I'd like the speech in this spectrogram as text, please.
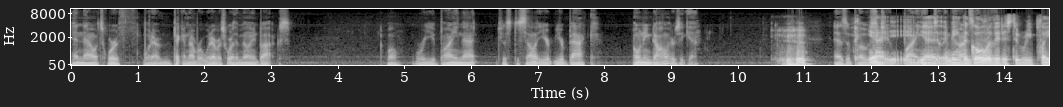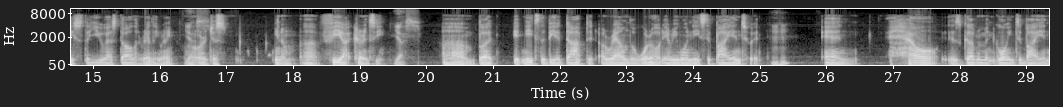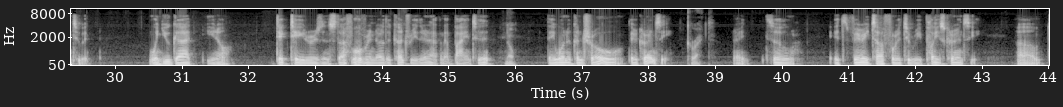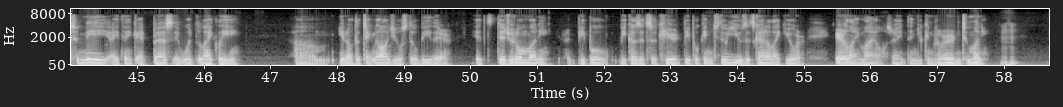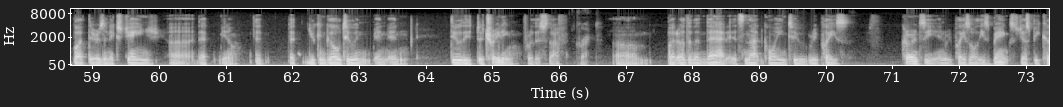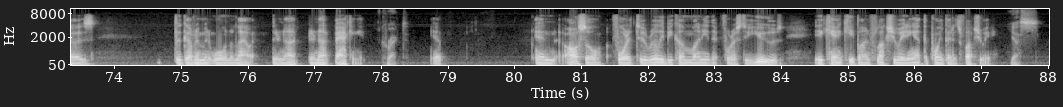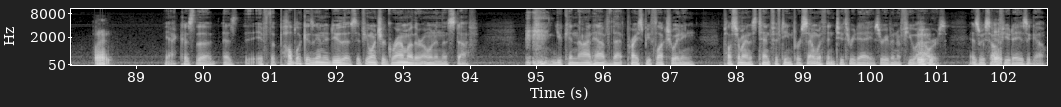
and now it's worth whatever. Pick a number, whatever it's worth, a million bucks. Well, were you buying that just to sell it? You're you're back owning dollars again, mm-hmm. as opposed yeah, to buying yeah. into the I mean, the goal of it is to replace the U.S. dollar, really, right? Yes. Or just, you know, uh, fiat currency. Yes, Um, but it needs to be adopted around the world. Everyone needs to buy into it. Mhm. And how is government going to buy into it when you got, you know, dictators and stuff over in other countries? They're not going to buy into it. No. They want to control their currency, correct. right? So it's very tough for it to replace currency. Um, to me, I think at best it would likely, um, you know, the technology will still be there. It's digital money. People, because it's secured, people can still use it. It's kind of like your airline miles, right? Then you can convert it into money. Mhm. But there's an exchange uh, that you know that that you can go to and and, and do the, the trading for this stuff. Correct. Um, but other than that, it's not going to replace currency and replace all these banks just because the government won't allow it. They're not. They're not backing it. Correct. Yep. And also, for it to really become money that for us to use, it can't keep on fluctuating at the point that it's fluctuating. Yes. Right. Yeah, because the as if the public is going to do this, if you want your grandmother owning this stuff, you cannot have that price be fluctuating plus or minus 10, 15 percent within two, three days, or even a few Mhm. hours, as we saw a few days ago.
